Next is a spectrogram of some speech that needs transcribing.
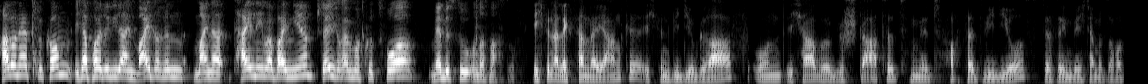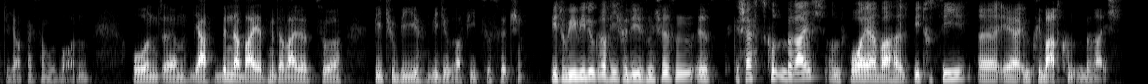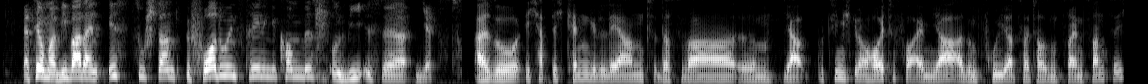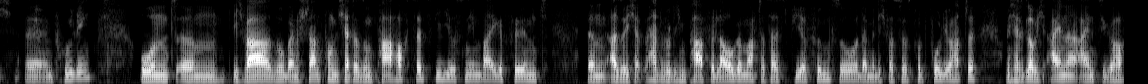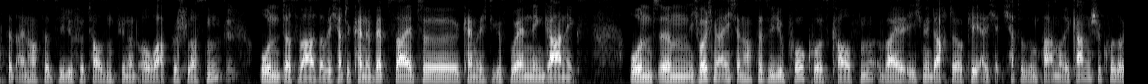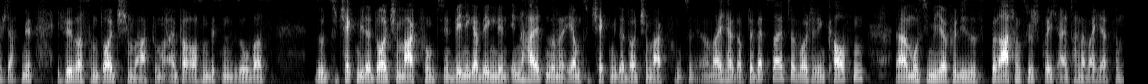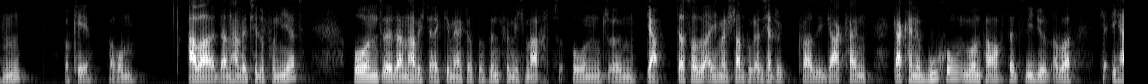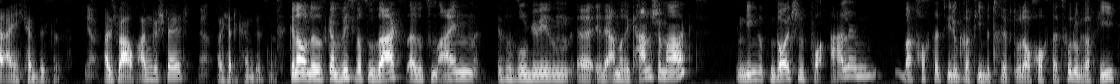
Hallo und herzlich willkommen. Ich habe heute wieder einen weiteren meiner Teilnehmer bei mir. Stell dich doch einfach mal kurz vor. Wer bist du und was machst du? Ich bin Alexander Janke, ich bin Videograf und ich habe gestartet mit Hochzeitsvideos. Deswegen bin ich damals auch auf dich aufmerksam geworden. Und ähm, ja, bin dabei jetzt mittlerweile zur B2B-Videografie zu switchen. B2B-Videografie, für die es nicht wissen, ist Geschäftskundenbereich und vorher war halt B2C äh, eher im Privatkundenbereich. Erzähl mal, wie war dein Ist-Zustand, bevor du ins Training gekommen bist und wie ist er jetzt? Also ich habe dich kennengelernt, das war ähm, ja ziemlich genau heute vor einem Jahr, also im Frühjahr 2022, äh, im Frühling. Und ähm, ich war so beim Standpunkt, ich hatte so ein paar Hochzeitsvideos nebenbei gefilmt. Ähm, also ich hatte wirklich ein paar für lau gemacht, das heißt vier, fünf so, damit ich was für das Portfolio hatte. Und ich hatte, glaube ich, eine einzige Hochzeit, ein Hochzeitsvideo für 1400 Euro abgeschlossen. Okay. Und das war's. Aber ich hatte keine Webseite, kein richtiges Branding, gar nichts. Und ähm, ich wollte mir eigentlich den Hochzeitsvideo Pro-Kurs kaufen, weil ich mir dachte, okay, ich, ich, hatte so ein paar amerikanische Kurse, aber ich dachte mir, ich will was vom deutschen Markt, um einfach auch so ein bisschen so was so zu checken, wie der deutsche Markt funktioniert. Weniger wegen den Inhalten, sondern eher um zu checken, wie der deutsche Markt funktioniert. Dann war ich halt auf der Webseite, wollte den kaufen. Da musste ich mich ja für dieses Beratungsgespräch eintragen. Da war ich erst so, hm, okay, warum? Aber dann haben wir telefoniert und äh, dann habe ich direkt gemerkt, dass das Sinn für mich macht. Und ähm, ja, das war so eigentlich mein Standpunkt. Also ich hatte quasi gar, kein, gar keine Buchung, nur ein paar Hochzeitsvideos, aber ich, ich hatte eigentlich kein Business. Ja. Also ich war auch angestellt, ja. aber ich hatte kein Business. Genau, und das ist ganz wichtig, was du sagst. Also zum einen ist es so gewesen, äh, der amerikanische Markt im Gegensatz zum deutschen, vor allem was Hochzeitsvideografie betrifft oder auch Hochzeitsfotografie,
